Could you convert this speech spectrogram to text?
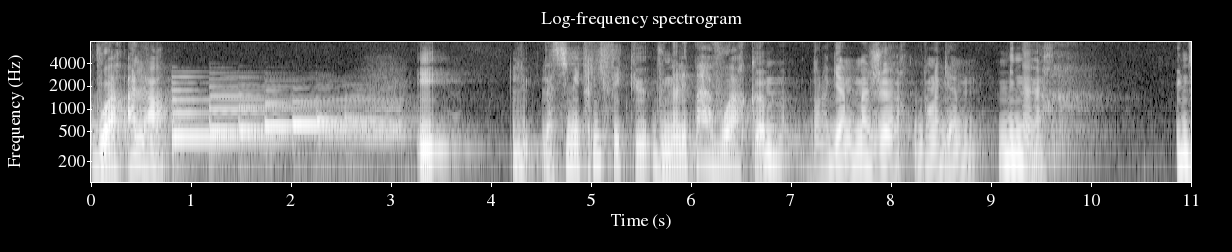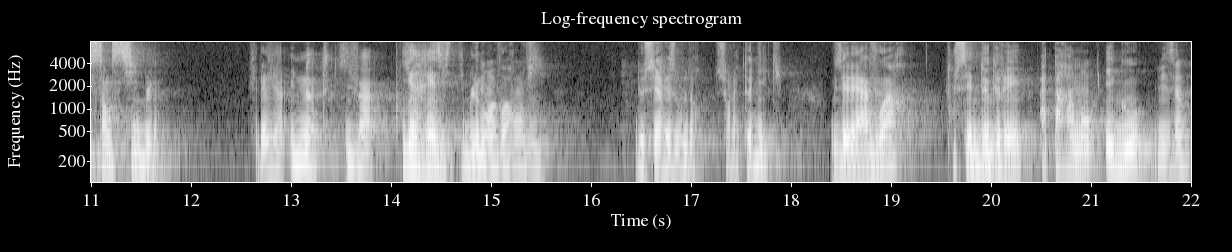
voire à La. Et la symétrie fait que vous n'allez pas avoir comme dans la gamme majeure ou dans la gamme mineure une sensible, c'est-à-dire une note qui va irrésistiblement avoir envie de se résoudre sur la tonique, vous allez avoir tous ces degrés apparemment égaux les uns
